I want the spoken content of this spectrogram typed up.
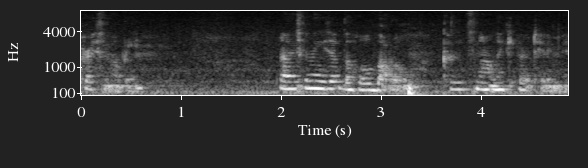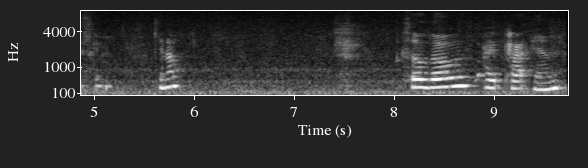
personally but i'm just gonna use up the whole bottle because it's not like irritating my skin you know so those i pat in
